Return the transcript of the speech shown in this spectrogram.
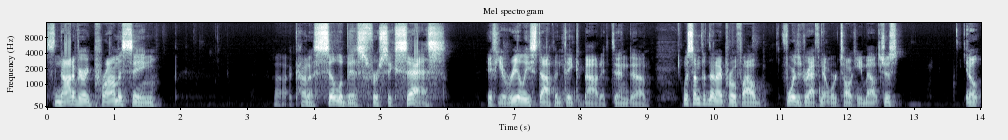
it's not a very promising uh, kind of syllabus for success if you really stop and think about it. And uh, was something that I profiled for the Draft Network talking about just, you know,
